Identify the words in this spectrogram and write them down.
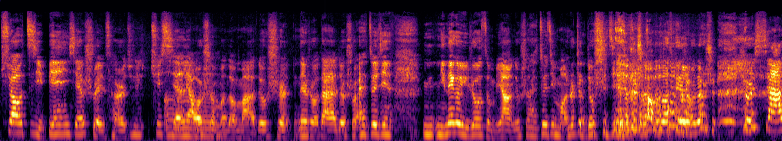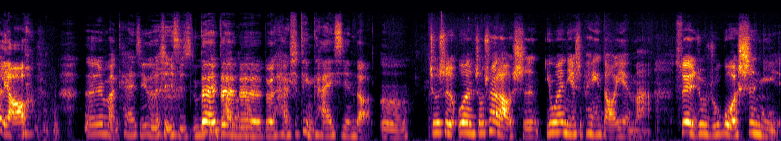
需要自己编一些水词儿去去闲聊什么的嘛，就是那时候大家就说，哎，最近你你那个宇宙怎么样？就是哎，最近忙着拯救世界，差不多那种，就是就是瞎聊。那是蛮开心的，但是一起录对对对对对，还是挺开心的。嗯，就是问周帅老师，因为你也是配音导演嘛，所以就如果是你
